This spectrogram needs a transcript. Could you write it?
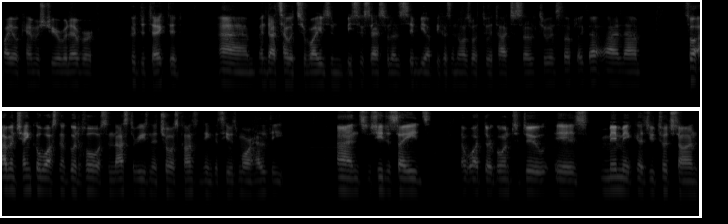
biochemistry or whatever, could detect it. Um, and that's how it survives and be successful as a symbiote because it knows what to attach itself to and stuff like that. And um, so Avanchenko wasn't a good horse, and that's the reason they chose Constantine because he was more healthy. And so she decides that what they're going to do is mimic, as you touched on,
